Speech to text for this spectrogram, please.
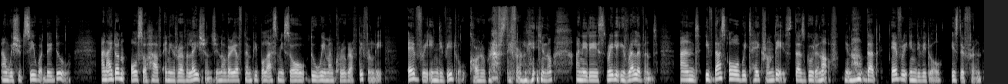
and we should see what they do. And I don't also have any revelations. You know, very often people ask me, so do women choreograph differently? Every individual choreographs differently, you know, and it is really irrelevant. And if that's all we take from this, that's good enough, you know, that every individual is different.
